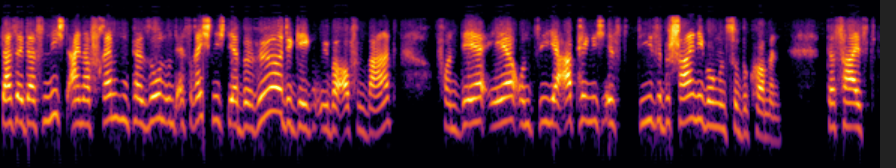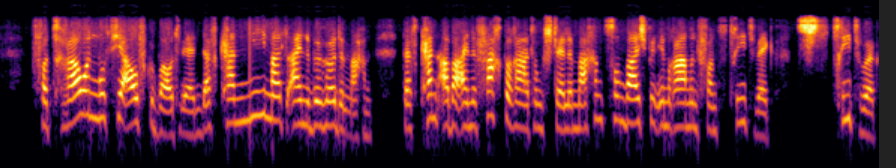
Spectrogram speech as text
dass er das nicht einer fremden Person und es recht nicht der Behörde gegenüber offenbart, von der er und sie ja abhängig ist, diese Bescheinigungen zu bekommen. Das heißt, Vertrauen muss hier aufgebaut werden. Das kann niemals eine Behörde machen. Das kann aber eine Fachberatungsstelle machen, zum Beispiel im Rahmen von Streetwork, Streetwork,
